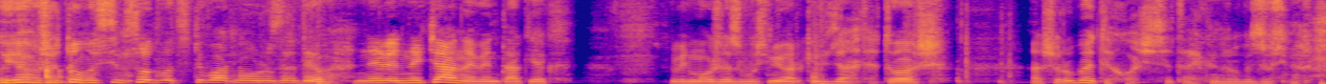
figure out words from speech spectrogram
Я вже того 720 ватного розрядив. Не, не тяне він так, як він може з восьмерки взяти. То аж, аж робити хочеться, так як він робить з восьмерки.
